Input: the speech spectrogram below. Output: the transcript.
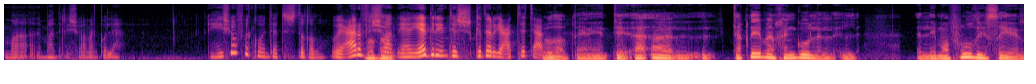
ما ما أدري شلون أقولها يشوفك وأنت تشتغل ويعرف. شلون يعني يدري أنت إيش كثر قاعد تتعب بالضبط يعني أنت آه، آه، تقريبا خلينا نقول ال- ال- اللي المفروض يصير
